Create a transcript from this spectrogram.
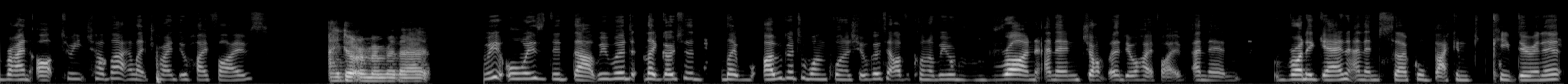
ran up to each other and like try and do high fives I don't remember that. We always did that. We would like go to like I would go to one corner, she would go to the other corner. We would run and then jump and do a high five, and then run again, and then circle back and keep doing it.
